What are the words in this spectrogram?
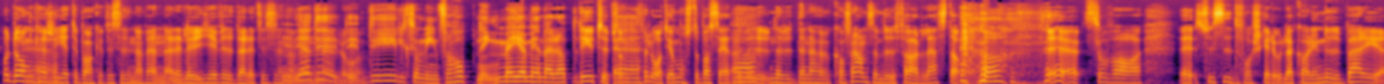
Och de kanske ger tillbaka till sina vänner, eller ger vidare till sina Ja, vänner. det, och... det, det är liksom min förhoppning. Men jag menar att, Det är ju typ som, Eh, förlåt, jag måste bara säga att när, ja. vi, när vi, den här konferensen vi föreläste om, så var eh, suicidforskare Ulla-Karin Nyberg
